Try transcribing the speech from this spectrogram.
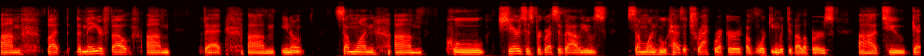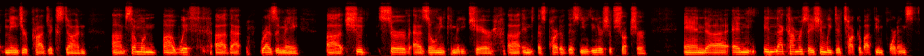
Um, but the mayor felt um, that, um, you know, someone um, who shares his progressive values, someone who has a track record of working with developers uh, to get major projects done, um, someone uh, with uh, that resume uh, should serve as zoning committee chair uh, in, as part of this new leadership structure. And uh, and in that conversation, we did talk about the importance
